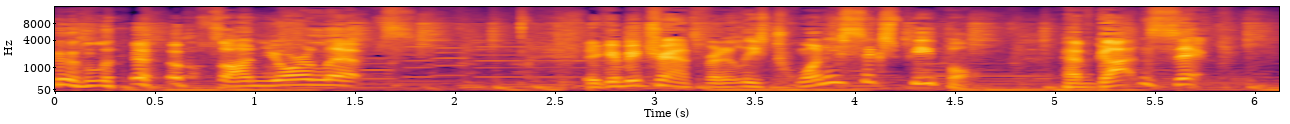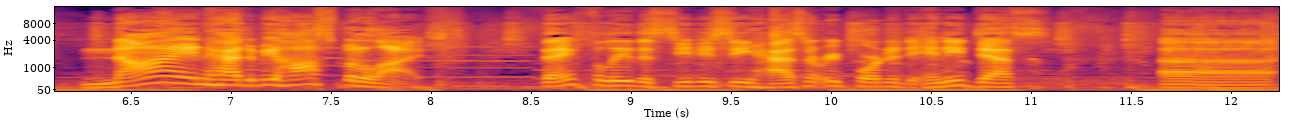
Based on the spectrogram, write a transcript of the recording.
your lips, on your lips, it can be transferred. At least 26 people have gotten sick. Nine had to be hospitalized. Thankfully, the CDC hasn't reported any deaths. Uh,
